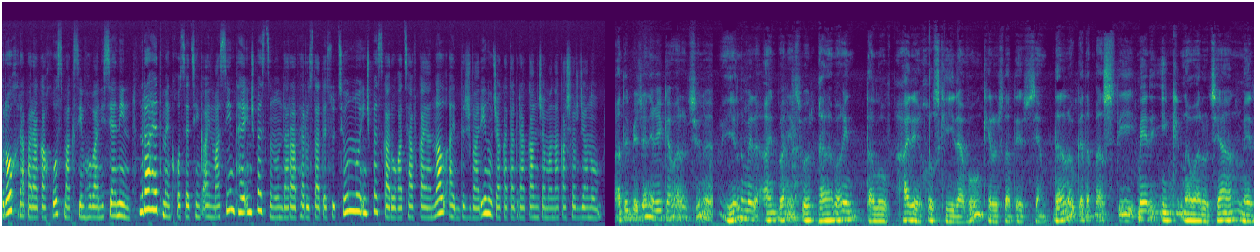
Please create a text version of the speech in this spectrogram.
գրող հրապարակախոս Մաքսիմ Հովանիսյանին։ Նրա հետ մենք խոսեցինք այն մասին, թե ինչպես ծնունդ առավ հերոստատեսությունն ու ինչպես կարողացավ կայանալ այդ դժվարին ու ճակատագրական ժամանակաշրջանում։ Ադրբեջանի ղեկավարությունը ելնում էր այն բանից, որ Ղարաբաղին տալով հայրեն խոսքի իրավունք հերոստատեսությամբ դրանով կդպաստի մեր ինքնավարության, մեր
